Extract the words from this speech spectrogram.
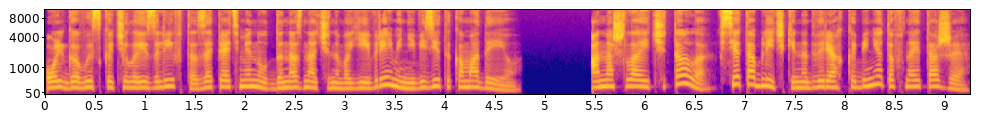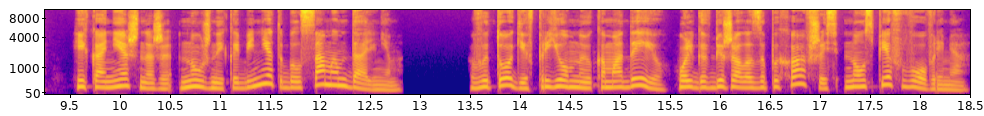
Ольга выскочила из лифта за пять минут до назначенного ей времени визита к Амадею. Она шла и читала все таблички на дверях кабинетов на этаже, и, конечно же, нужный кабинет был самым дальним. В итоге в приемную к Амадею Ольга вбежала запыхавшись, но успев вовремя.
